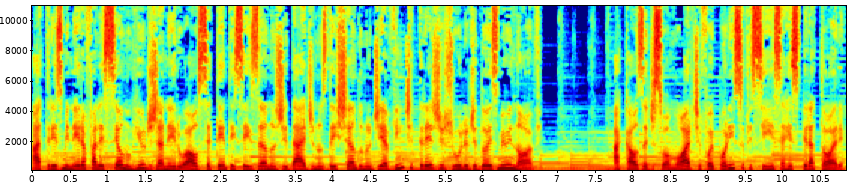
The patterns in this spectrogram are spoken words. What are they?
A atriz mineira faleceu no Rio de Janeiro aos 76 anos de idade, nos deixando no dia 23 de julho de 2009. A causa de sua morte foi por insuficiência respiratória.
